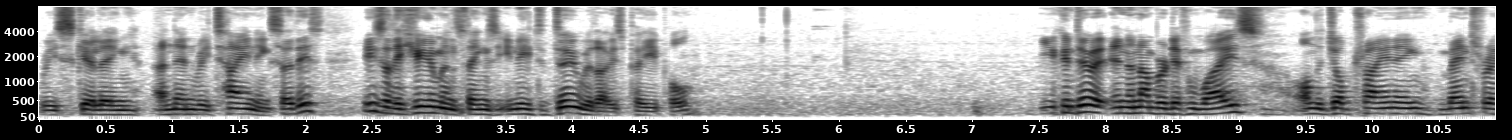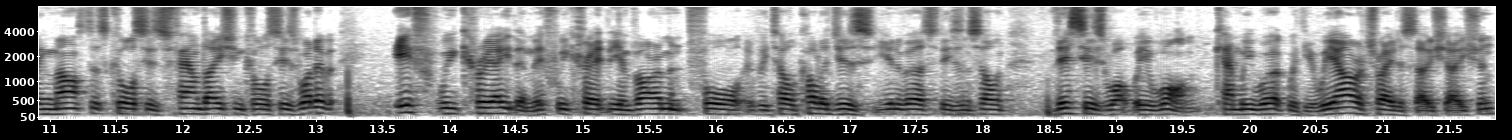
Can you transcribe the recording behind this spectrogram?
reskilling, and then retaining. So this, these are the human things that you need to do with those people. You can do it in a number of different ways on the job training, mentoring, master's courses, foundation courses, whatever if we create them, if we create the environment for, if we tell colleges, universities, and so on, this is what we want, can we work with you? We are a trade association.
